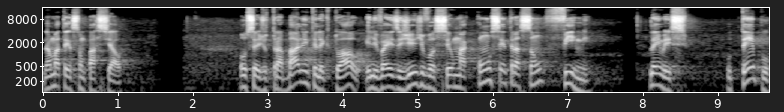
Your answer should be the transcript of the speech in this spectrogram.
não uma atenção parcial. Ou seja, o trabalho intelectual, ele vai exigir de você uma concentração firme. Lembre-se, o tempo,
